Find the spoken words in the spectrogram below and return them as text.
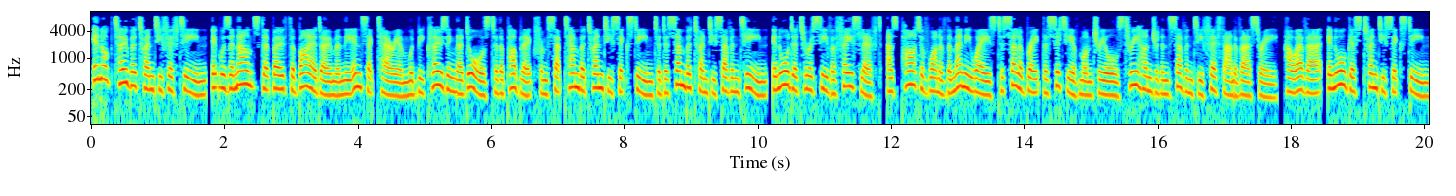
In October 2015, it was announced that both the Biodome and the Insectarium would be closing their doors to the public from September 2016 to December 2017, in order to receive a facelift, as part of one of the many ways to celebrate the City of Montreal's 375th anniversary. However, in August 2016,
